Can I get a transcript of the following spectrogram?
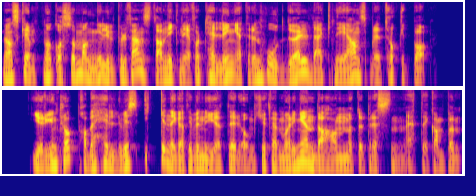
Men han skremte nok også mange Liverpool-fans da han gikk ned for telling etter en hodeduell der kneet hans ble tråkket på. Jørgen Klopp hadde heldigvis ikke negative nyheter om 25-åringen da han møtte pressen etter kampen.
